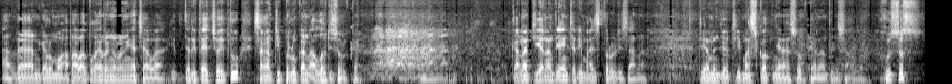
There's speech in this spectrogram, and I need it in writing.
Adhan, kalau mau apa-apa pokoknya reng-rengnya Jawa. Gitu. Jadi Tejo itu sangat diperlukan Allah di surga. Karena dia nanti yang jadi maestro di sana. Dia menjadi maskotnya surga nanti insya Allah. Khusus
